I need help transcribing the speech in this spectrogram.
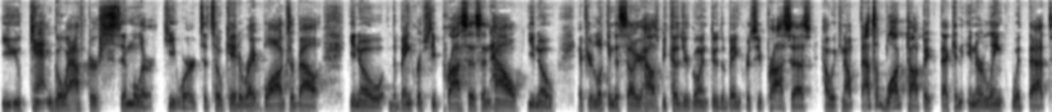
you can't go after similar keywords. It's okay to write blogs about you know the bankruptcy process and how you know if you're looking to sell your house because you're going through the bankruptcy process how we can help. That's a blog topic that can interlink with that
